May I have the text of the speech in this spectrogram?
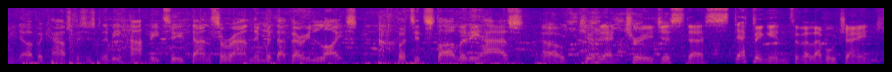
We know Bukauskas is going to be happy to dance around him with that very light-footed style that he has. Oh, good entry, just uh, stepping into the level change.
